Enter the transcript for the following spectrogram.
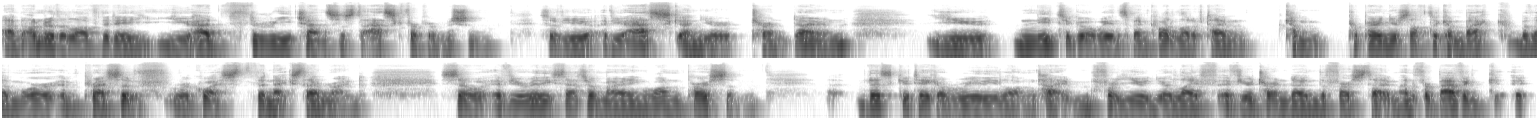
And under the law of the day, you had three chances to ask for permission so if you if you ask and you're turned down, you need to go away and spend quite a lot of time come preparing yourself to come back with a more impressive request the next time round. So if you're really set on marrying one person, this could take a really long time for you in your life if you're turned down the first time. And for Bavinck, it,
